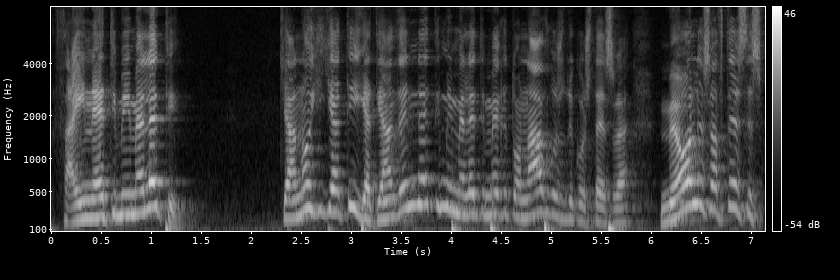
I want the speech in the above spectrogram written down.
Θα είναι έτοιμη η μελέτη. Και αν όχι γιατί; Γιατί αν δεν είναι έτοιμη η μελέτη μέχρι τον Αύγουστο του 24 με όλες αυτές τις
